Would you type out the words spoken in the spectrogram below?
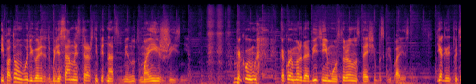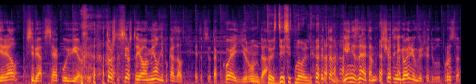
И потом Вуди говорит, это были самые страшные 15 минут в моей жизни. Какое, какое мордобитие ему устроил настоящий баскетболист. Я, говорит, потерял в себя всякую веру. То что все, что я умел, мне показалось, это все такое ерунда. То есть 10-0. Это там, я не знаю, там что-то не говорил, он говорит, что это было просто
